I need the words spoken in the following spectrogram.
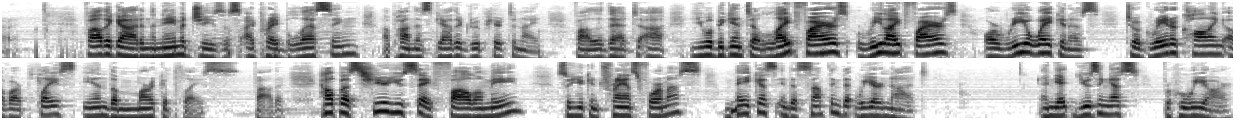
All right. Father God, in the name of Jesus, I pray blessing upon this gathered group here tonight. Father, that uh, you will begin to light fires, relight fires, or reawaken us to a greater calling of our place in the marketplace. Father. Help us hear you say, Follow me, so you can transform us, make us into something that we are not, and yet using us for who we are.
